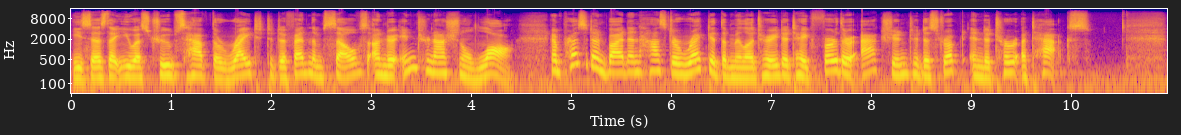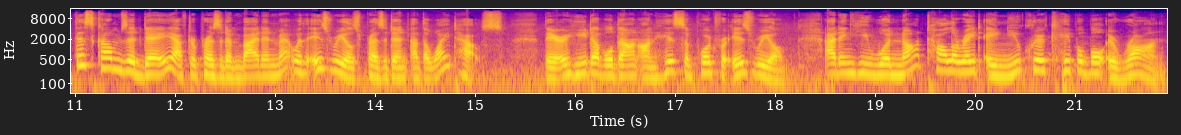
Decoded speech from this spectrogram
He says that U.S. troops have the right to defend themselves under international law, and President Biden has directed the military to take further action to disrupt and deter attacks. This comes a day after President Biden met with Israel's president at the White House. There, he doubled down on his support for Israel, adding he would not tolerate a nuclear capable Iran.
